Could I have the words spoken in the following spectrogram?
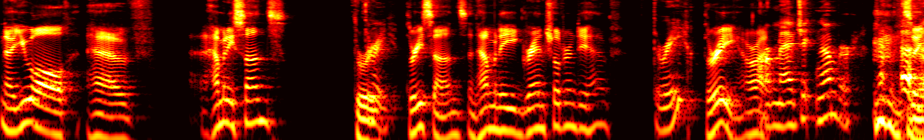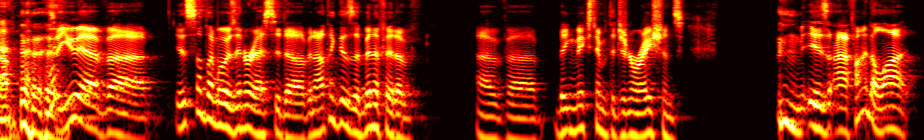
Now, you all have how many sons? Three. three Three sons. And how many grandchildren do you have? three Three. All our magic number So, you, so you have, uh, this is something I was interested of, and I think this is a benefit of, of uh, being mixed in with the generations, is I find a lot,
